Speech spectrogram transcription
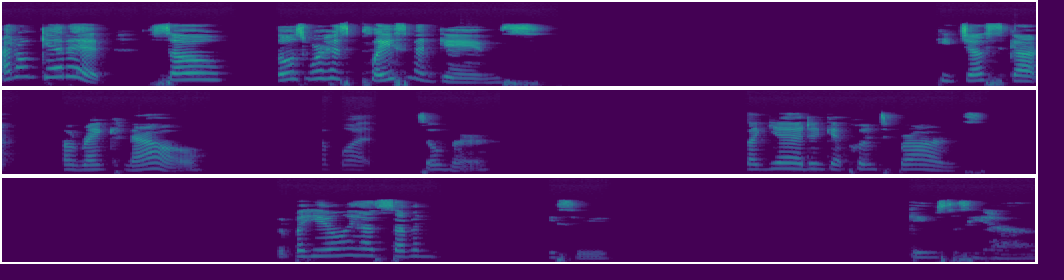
I don't get it. So those were his placement games. He just got a rank now. of what? Silver. Like, yeah, I didn't get put into bronze. But, but he only has seven. Let me see. Games does he have?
